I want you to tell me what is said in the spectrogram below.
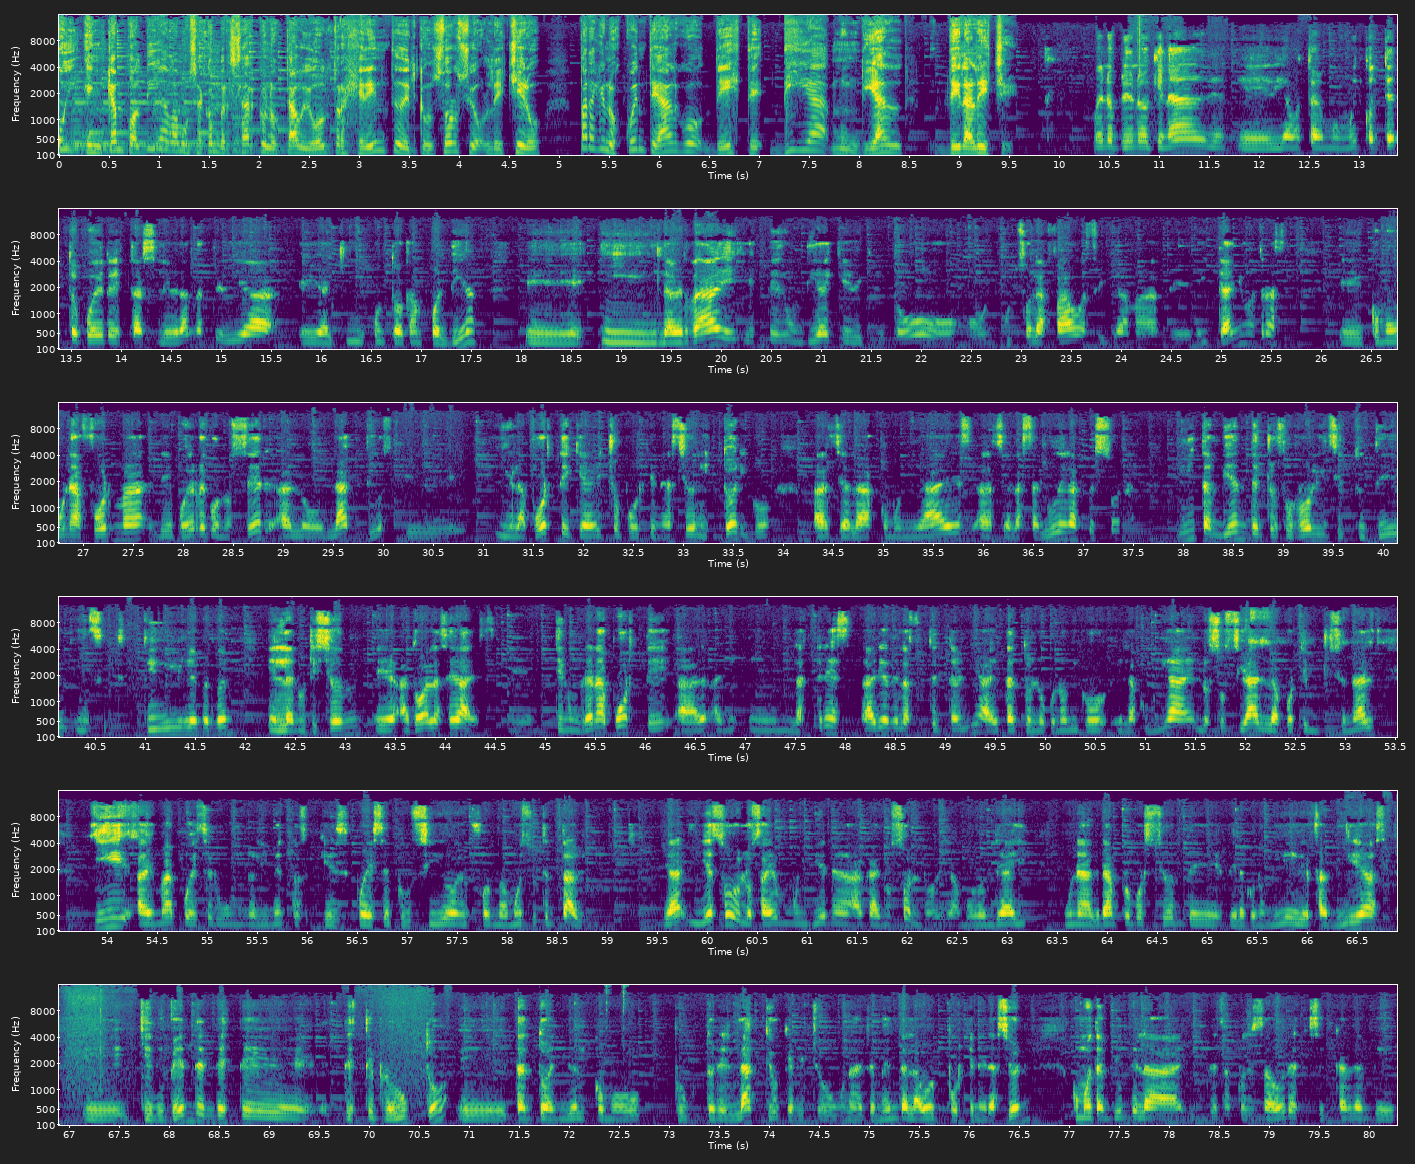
Hoy en Campo al Día vamos a conversar con Octavio Oltra, gerente del consorcio lechero, para que nos cuente algo de este Día Mundial de la Leche. Bueno, primero que nada, eh, digamos, estamos muy contentos de poder estar celebrando este día eh, aquí junto a Campo al Día. Eh, y la verdad, este es un día que decretó o, impulsó la FAO hace ya más de 20 años atrás, como una forma de poder reconocer a los lácteos y el aporte que ha hecho por generación histórico hacia las comunidades, hacia la salud de las personas y también dentro de su rol insustituible perdón, en la nutrición eh, a todas las edades. Eh, tiene un gran aporte en las tres áreas de la sustentabilidad, tanto en lo económico en la comunidad, en lo social, el aporte nutricional y además puede ser un alimento que puede ser producido en forma muy sustentable. ¿ya? Y eso lo sabemos muy bien acá en Osorno, digamos, donde hay una gran proporción de, la economía y de familias eh, que dependen de este, de este producto, eh, tanto a nivel como productores lácteos, que han hecho una tremenda labor por generaciones, como también de las empresas procesadoras que se encargan de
